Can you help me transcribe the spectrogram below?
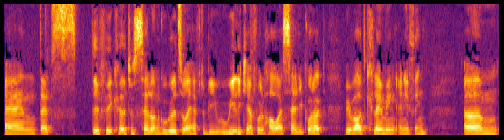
and that's difficult to sell on Google, so I have to be really careful how I sell the product without claiming anything. Um,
